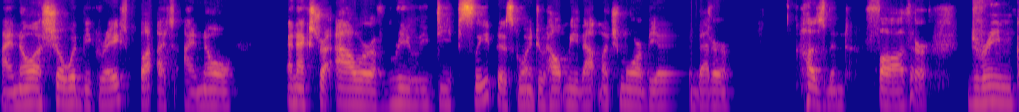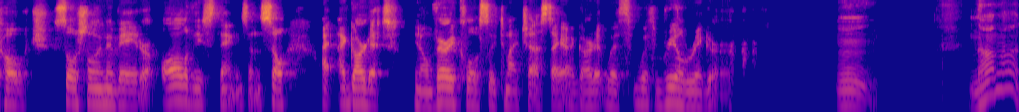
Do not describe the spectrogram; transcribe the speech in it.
I know a show would be great, but I know an extra hour of really deep sleep is going to help me that much more be a better husband, father, dream coach, social innovator, all of these things. And so I, I guard it, you know, very closely to my chest. I, I guard it with with real rigor. Mm. No, no,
